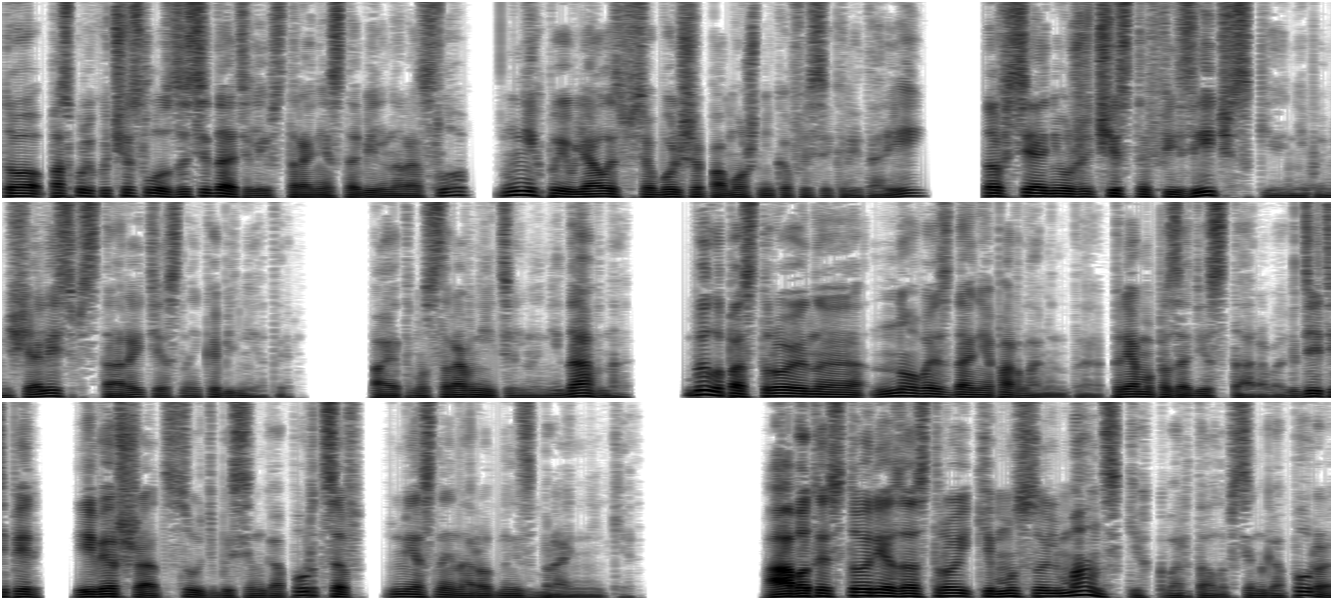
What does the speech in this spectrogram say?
то поскольку число заседателей в стране стабильно росло, у них появлялось все больше помощников и секретарей, то все они уже чисто физически не помещались в старые тесные кабинеты. Поэтому сравнительно недавно было построено новое здание парламента прямо позади старого, где теперь и вершат судьбы сингапурцев местные народные избранники. А вот история застройки мусульманских кварталов Сингапура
